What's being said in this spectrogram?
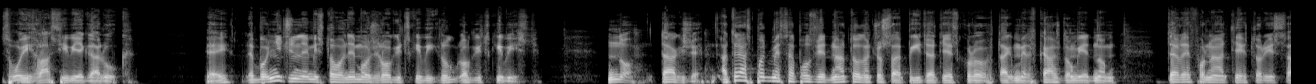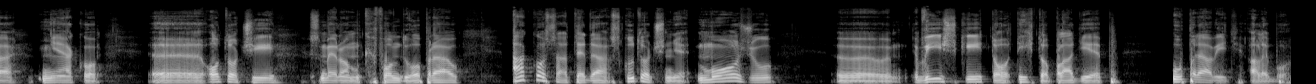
svojich hlasiviek a rúk. Hej? Lebo nič iné mi z toho nemôže logicky, logicky výsť. No, takže. A teraz poďme sa pozrieť na to, na čo sa pýtate skoro takmer v každom jednom telefonáte, ktorý sa nejako e, otočí smerom k fondu oprav. Ako sa teda skutočne môžu výšky to, týchto platieb upraviť alebo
